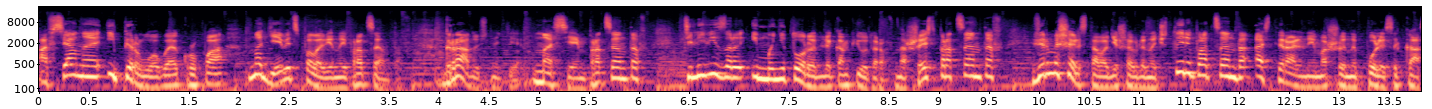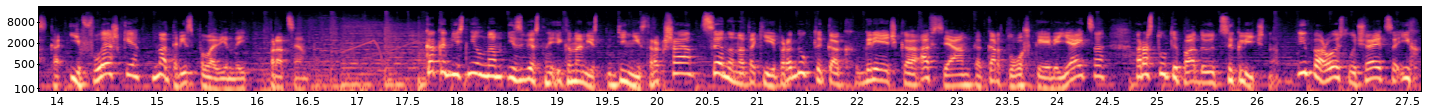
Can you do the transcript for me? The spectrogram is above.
овсяная и перловая крупа на 9,5%, градусники на 7%, телевизоры и мониторы для компьютеров на 6%, вермишель стала дешевле на 4%, а стиральные машины, полисы, каска и флешки на 3,5%. Как объяснил нам известный экономист Денис Ракша, цены на такие продукты, как гречка, овсянка, картошка или яйца, растут и падают циклично, и порой случается их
